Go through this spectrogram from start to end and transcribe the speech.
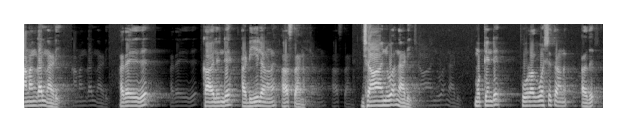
കണങ്കാൽ നാടി. അതായത് കാലിന്റെ അടിയിലാണ് ആ സ്ഥാനം. ജാനുവ നാടി. മുട്ടിന്റെ പുറകുവശത്താണ് അത്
